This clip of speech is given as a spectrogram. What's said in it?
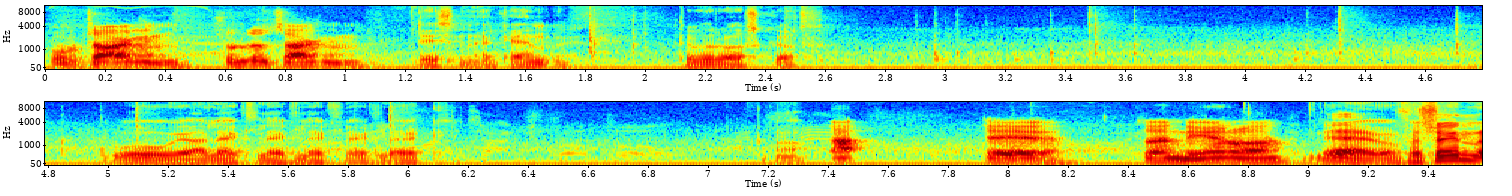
god takling. Solid takling. Det er sådan, jeg kan. Det ved du også godt. Wow, jeg er lag, lag, lag, lag, lag. Ja, det er sådan det er, eller hvad? Ja, for sådan,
